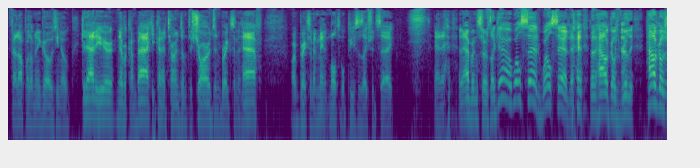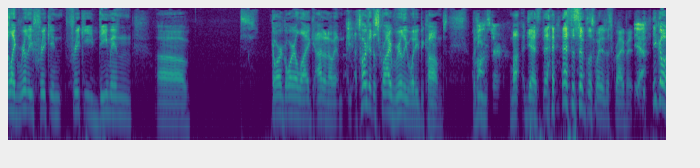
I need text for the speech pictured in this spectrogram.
fed up with him, and he goes, you know, get out of here, never come back. He kind of turns them to shards and breaks them in half, or breaks them in multiple pieces, I should say. And and Abin Sur's like, yeah, well said, well said. then Hal goes really, Hal goes like really freaking freaky demon, uh, gargoyle like. I don't know. It's hard to describe really what he becomes. But Monster. he, mo- yes, that, that's the simplest way to describe it. Yeah. He go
